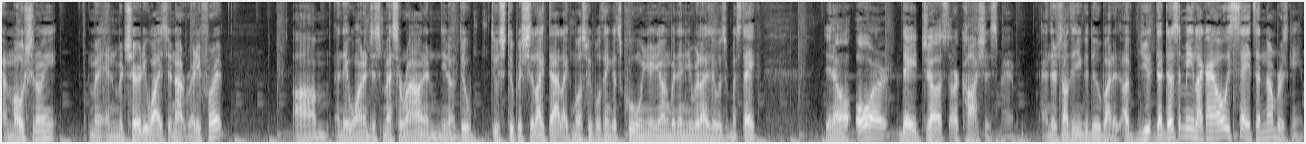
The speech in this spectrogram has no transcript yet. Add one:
emotionally and maturity wise, they're not ready for it um, and they want to just mess around and you know do do stupid shit like that. Like most people think it's cool when you're young, but then you realize it was a mistake. You know, or they just are cautious, man. And there's nothing you can do about it. Uh, you, that doesn't mean, like I always say, it's a numbers game.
